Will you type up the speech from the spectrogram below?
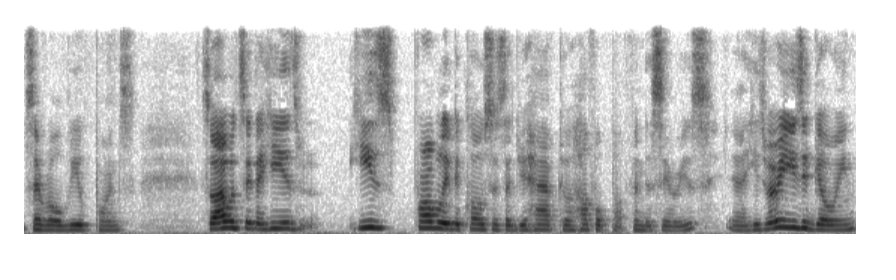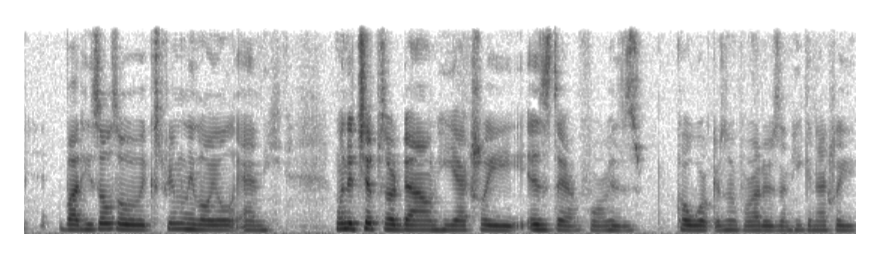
several viewpoints. So I would say that he is he's probably the closest that you have to a Hufflepuff in the series. Uh, he's very easygoing, but he's also extremely loyal and he, when the chips are down, he actually is there for his co-workers and for others and he can actually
